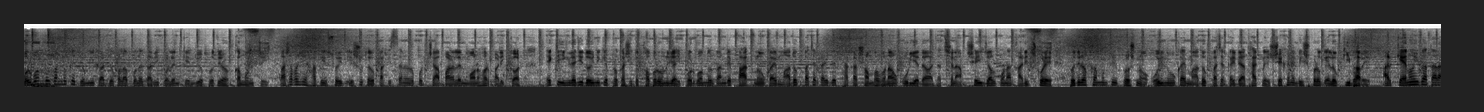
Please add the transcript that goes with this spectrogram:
পোরবন্দর কাণ্ডকে জঙ্গি কার্যকলাপ বলে দাবি করলেন কেন্দ্রীয় প্রতিরক্ষা মন্ত্রী। পাশাপাশি হাফিজ সঈদ ইস্যুতেও পাকিস্তানের ওপর চাপ বাড়ালেন মনোহর পারিক্কর একটি ইংরেজি দৈনিকে প্রকাশিত খবর অনুযায়ী পোরবন্দর কাণ্ডে পাক নৌকায় মাদক পাচারকারীদের থাকার সম্ভাবনাও উড়িয়ে দেওয়া যাচ্ছে না। সেই জল্পনা খারিজ করে প্রতিরক্ষা মন্ত্রীর প্রশ্ন, ওই নৌকায় মাদক পাচারকারীরা থাকলে সেখানে বিস্ফোরক এলো কীভাবে? আর কেনই বা তারা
